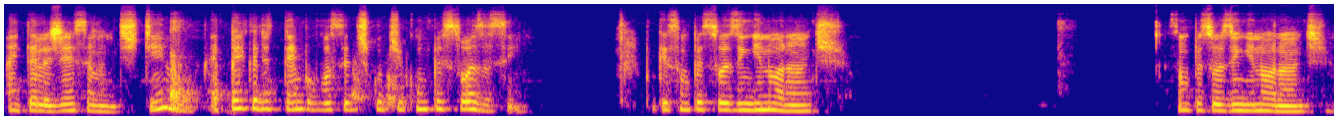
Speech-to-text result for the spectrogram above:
a inteligência no intestino, é perca de tempo você discutir com pessoas assim. Porque são pessoas ignorantes. São pessoas ignorantes.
